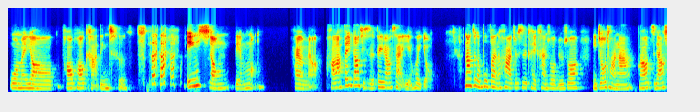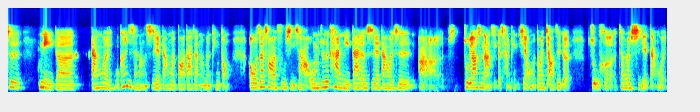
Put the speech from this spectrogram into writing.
我们有跑跑卡丁车，英雄联盟，还有没有？好啦，飞镖其实飞镖赛也会有。那这个部分的话，就是可以看说，比如说你纠团啊，然后只要是你的。单位，我刚一直想讲事业单位，不知道大家能不能听懂？呃，我再稍微复习一下，我们就是看你待的事业单位是啊，主要是哪几个产品线，我们都会叫这个组合叫做事业单位。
